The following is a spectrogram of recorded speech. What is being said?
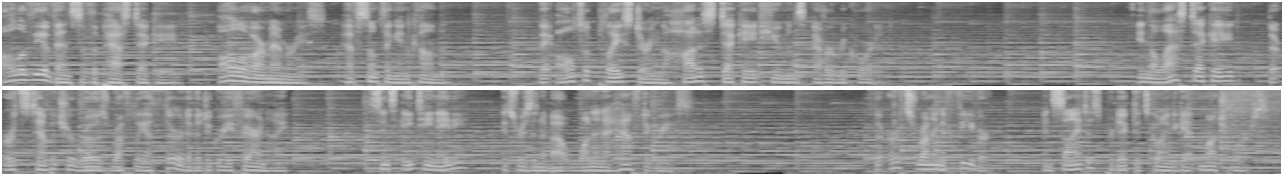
All of the events of the past decade, all of our memories, have something in common. They all took place during the hottest decade humans ever recorded. In the last decade, the Earth's temperature rose roughly a third of a degree Fahrenheit. Since 1880, it's risen about one and a half degrees. The Earth's running a fever, and scientists predict it's going to get much worse.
